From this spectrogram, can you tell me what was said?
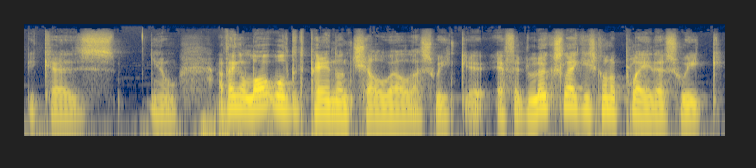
because, you know, I think a lot will depend on Chilwell this week. If it looks like he's going to play this week,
